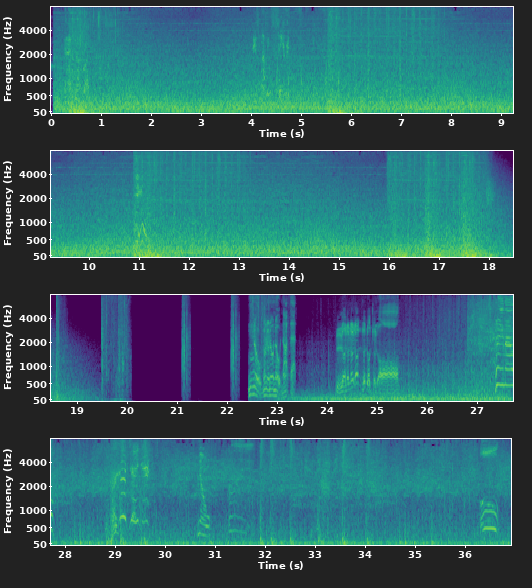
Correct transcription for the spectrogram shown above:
That's not right. There's nothing sacred. No, no, no, no, no, not that. La, la, la, la, la, la. Time out! No. Ooh!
